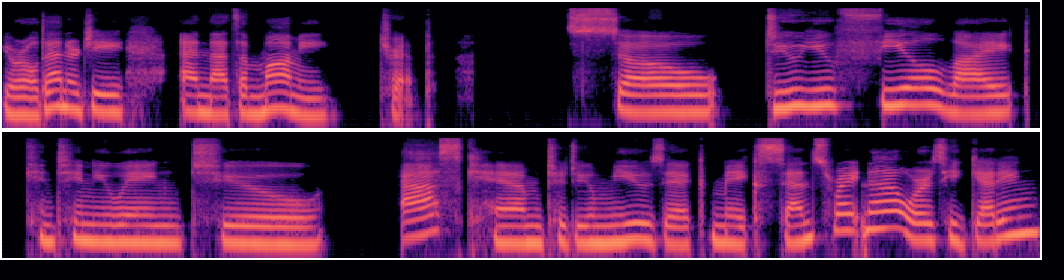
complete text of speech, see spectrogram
year old energy. And that's a mommy trip. So, do you feel like continuing to ask him to do music makes sense right now, or is he getting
